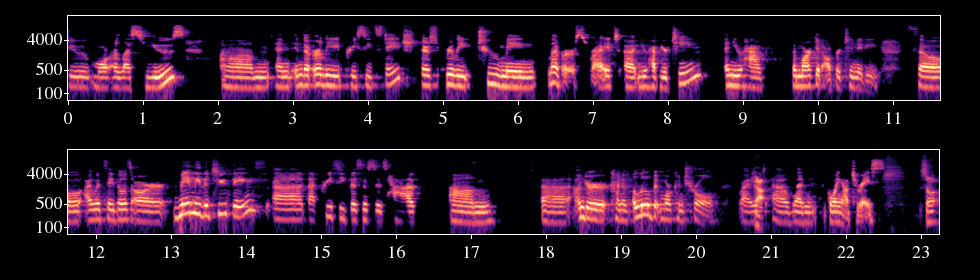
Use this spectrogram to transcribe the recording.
to more or less use. Um, and in the early pre-seed stage there's really two main levers right? Uh, you have your team and you have the market opportunity. So I would say those are mainly the two things uh, that pre-seed businesses have um, uh, under kind of a little bit more control, right, yeah. uh, when going out to race. So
